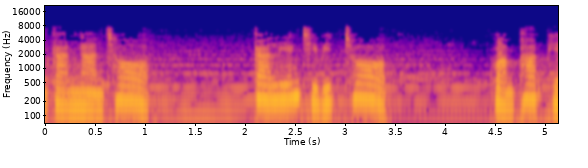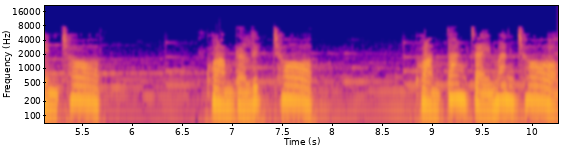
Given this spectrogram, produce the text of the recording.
ำการงานชอบ การเลี้ยงชีวิตชอบ ความภาคเพียรชอบ ความระลึกชอบ ความตั้งใจมั่นชอบ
